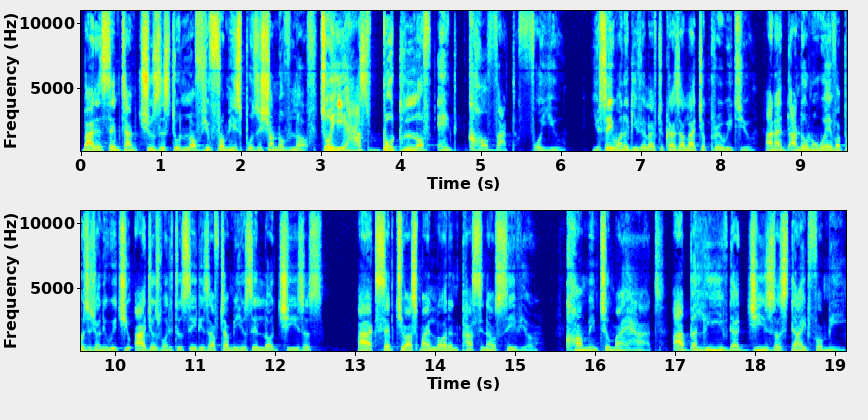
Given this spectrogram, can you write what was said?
but at the same time chooses to love you from his position of love. So he has both love and covered for you. You say you want to give your life to Christ, I'd like to pray with you. And I, I don't know whatever position in which you are, I just wanted to say this after me. You say, Lord Jesus, I accept you as my Lord and personal Savior. Come into my heart. I believe that Jesus died for me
